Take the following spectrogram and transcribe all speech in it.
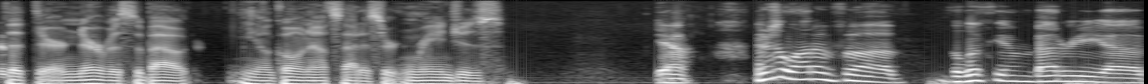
that they're nervous about, you know, going outside of certain ranges. Yeah. There's a lot of uh, the lithium battery uh,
